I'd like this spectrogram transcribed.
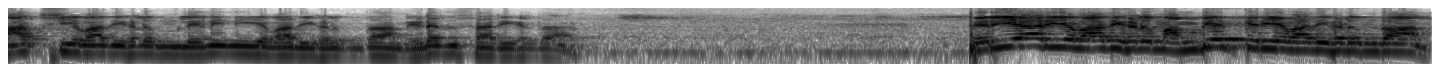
மார்க்சியவாதிகளும் லெனினியவாதிகளும் தான் இடதுசாரிகள் தான். பெரியாரியவாதிகளும் அம்பேத்கரியவாதிகளும் தான்.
